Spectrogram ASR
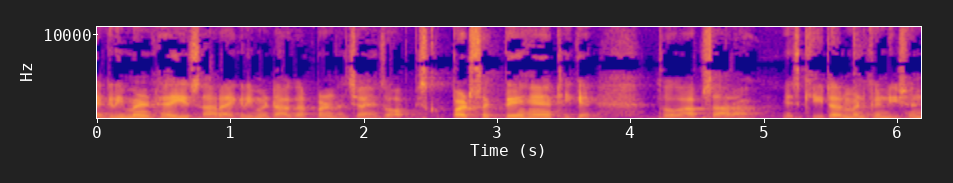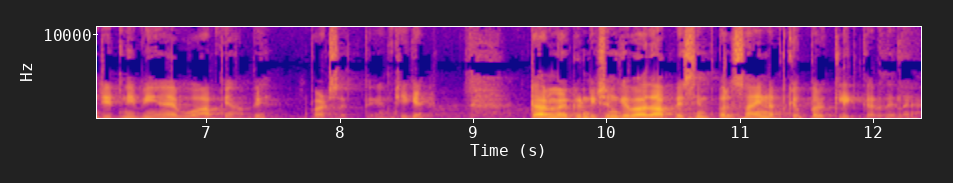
एग्रीमेंट है, ये सारा एग्रीमेंट अगर पढ़ना चाहें तो आप इसको पढ़ सकते हैं, ठीक है? तो आप सारा इसकी टर्म एंड कंडीशन जितनी भी हैं वो आप यहाँ पे पढ़ सकते हैं, ठीक है? टर्म एंड कंडीशन के बाद आपने सिंपल साइन अप के ऊपर क्लिक कर देना है।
